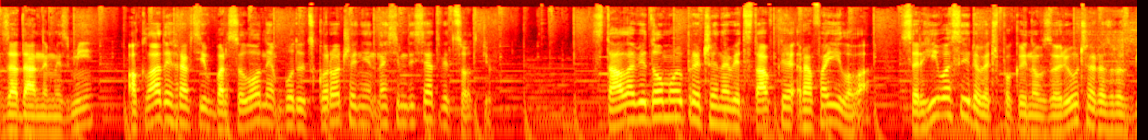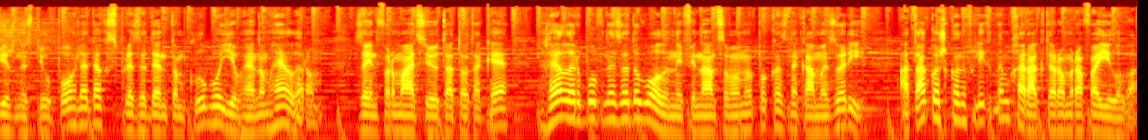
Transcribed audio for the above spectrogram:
За даними ЗМІ, оклади гравців Барселони будуть скорочені на 70%. Стала відомою причина відставки Рафаїлова. Сергій Васильович покинув зорю через розбіжності у поглядах з президентом клубу Євгеном Геллером. За інформацією та то таке, Геллер був незадоволений фінансовими показниками зорі, а також конфліктним характером Рафаїлова.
